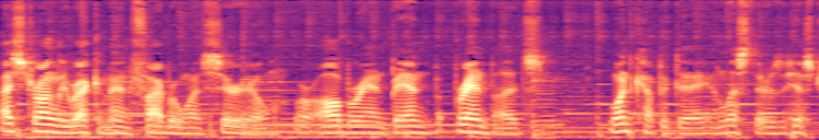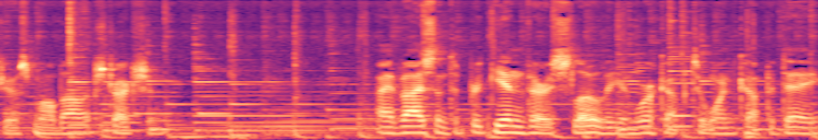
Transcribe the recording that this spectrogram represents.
I strongly recommend Fiber One cereal or All-Bran, brand, Bran Buds one cup a day unless there is a history of small bowel obstruction. I advise them to begin very slowly and work up to one cup a day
